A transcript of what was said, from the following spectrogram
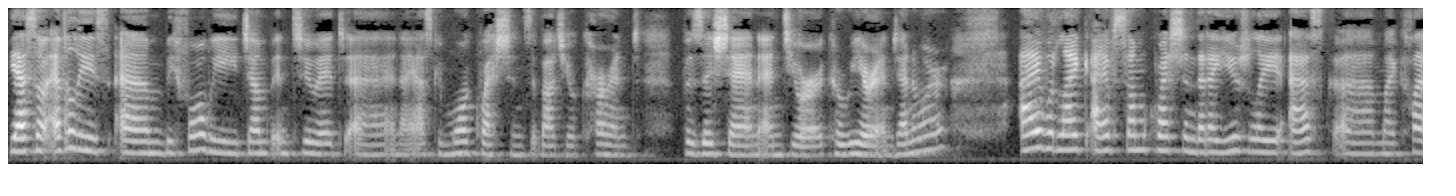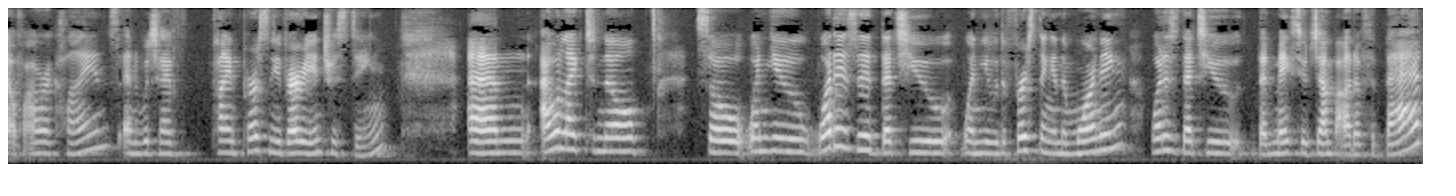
Yeah. So, Evelise, um, before we jump into it uh, and I ask you more questions about your current position and your career in general, I would like, I have some question that I usually ask uh, my client of our clients and which I've find personally very interesting. Um, I would like to know. So when you, what is it that you, when you, the first thing in the morning, what is that you that makes you jump out of the bed,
